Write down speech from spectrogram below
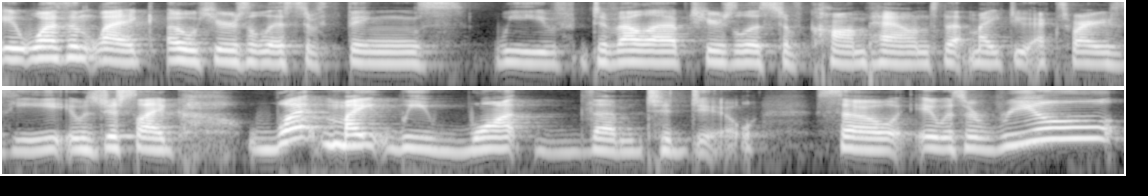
it wasn't like, oh, here's a list of things we've developed. Here's a list of compounds that might do X, Y, or Z. It was just like, what might we want them to do? So it was a real,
